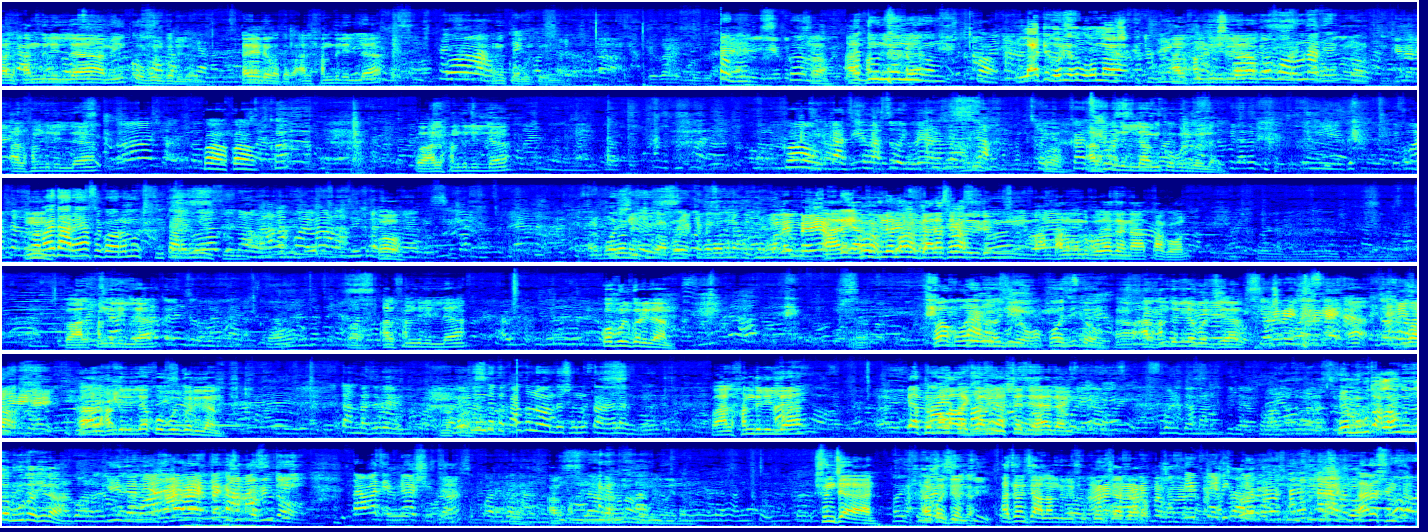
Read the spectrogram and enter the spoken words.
আলহামদুলিল্লাহ আমি কবুল করিলাম আরে এটা কথা আলহামদুলিল্লাহ আমি কবুল করিলাম ক দুনিয়ার নিয়ম। ক লাইটে ধরি আছে বলো না। আলহামদুলিল্লাহ। গরম না আলহামদুলিল্লাহ। ক ক ক, আলহামদুলিল্লাহ। আলহামদুলিল্লাহ আমি কবুল করিলাম। সবাই দাঁড়ায় আছে গরম উঠছি তারা নিয়েছি ক আরে এতগুলো মানুষ যারা ছিল ভালো মন্দ বোঝা যায় না পাগল। তো আলহামদুলিল্লাহ ক, আলহামদুলিল্লাহ কবুল করিলাম। ও, কই- কইছি কইছি তো। হ্যাঁ, আলহামদুলিল্লাহ বলছি হ্যাঁ। হ্যাঁ, আলহামদুলিল্লাহ কবুল করিলাম। আলহামদুলিল্লাহ। এত বলা লাগবে আমি রাস্তায় যে হ্যাঁ যাই। আলহামদুলিল্লাহ আসি না। শুনছেন? হ্যাঁ, কইছি, আচ্ছা আচ্ছা, আলহামদুলিল্লাহ। আরে শুনছেন?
